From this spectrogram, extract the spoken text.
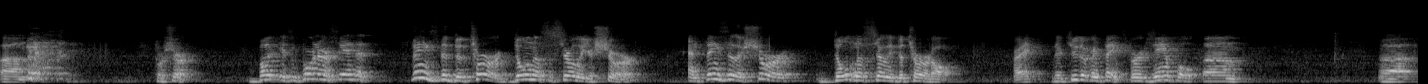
um, for sure. But it's important to understand that things that deter don't necessarily assure, and things that assure don't necessarily deter at all. Right? They're two different things. For example, um, uh,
